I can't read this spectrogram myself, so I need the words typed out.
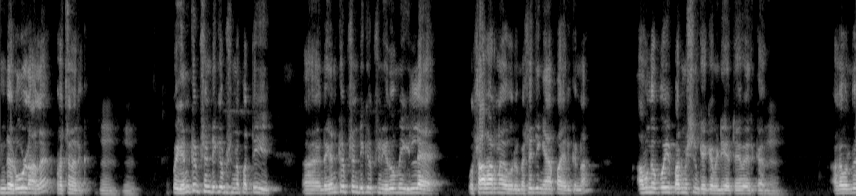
இந்த ரூலால பிரச்சனை இருக்கு. ம் ம். இப்போ என்கிரிப்ஷன் டிகிரிப்ஷனை பத்தி அஹ், இந்த என்கிரிப்ஷன் டிகிரிப்ஷன் எதுவுமே இல்லை. ஒரு சாதாரண ஒரு மெசேஜிங் ஆப்பா இருக்குன்னா அவங்க போய் பர்மிஷன் கேட்க வேண்டிய தேவை இருக்காது. அதை வந்து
